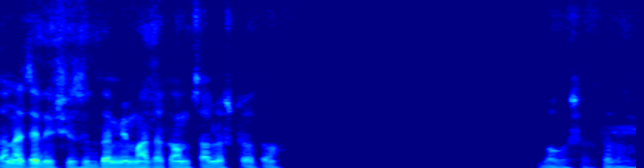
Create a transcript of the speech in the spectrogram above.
सणाच्या दिवशीसुद्धा मी माझं काम चालूच ठेवतो. बघू शकतो तुम्ही.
